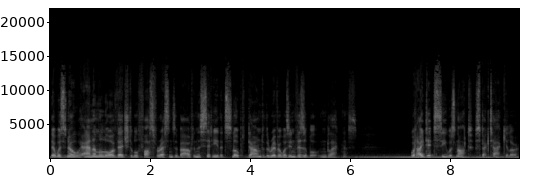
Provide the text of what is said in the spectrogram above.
There was no animal or vegetable phosphorescence about, and the city that sloped down to the river was invisible in blackness. What I did see was not spectacular,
